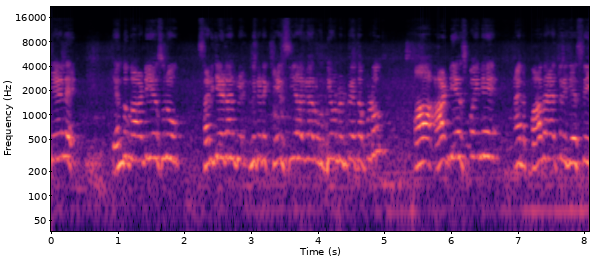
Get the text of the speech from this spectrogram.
చేయలే? ఎందుకు ఆర్డీఎస్ను సరి చేయడానికి? ఎందుకంటే కేసీఆర్ గారు ఉద్యమం నడిపేటప్పుడు ఆ ఆర్డీఎస్ పైనే ఆయన పాదయాత్ర చేసి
